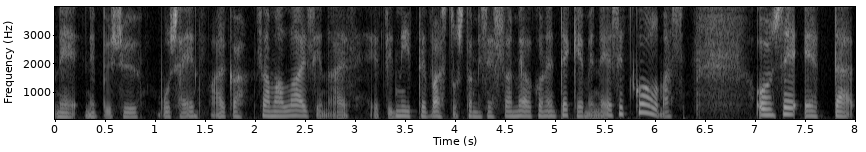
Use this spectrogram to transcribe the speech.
ne, ne pysyy usein aika samanlaisina, että, että niiden vastustamisessa on melkoinen tekeminen. Ja sitten kolmas on se, että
